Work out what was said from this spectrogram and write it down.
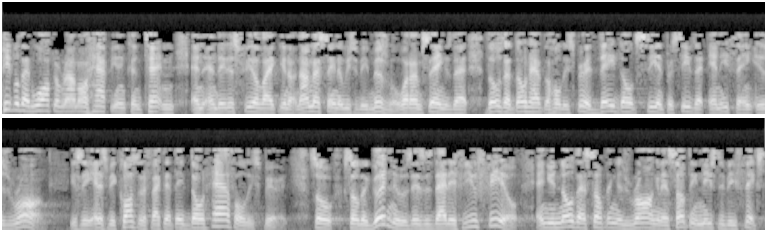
people that walk around all happy and content and, and, and they just feel like, you know, now I'm not saying that we should be miserable. What I'm saying is that those that don't have the Holy Spirit, they don't see and perceive that anything is wrong. You see, and it's because of the fact that they don't have Holy Spirit. So, so the good news is, is that if you feel and you know that something is wrong and that something needs to be fixed,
